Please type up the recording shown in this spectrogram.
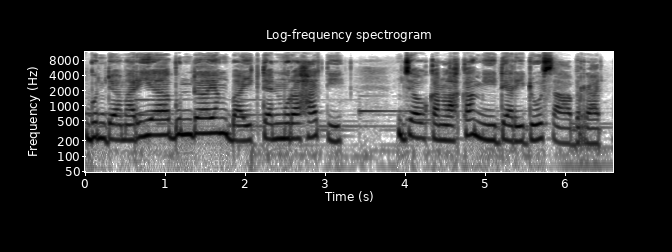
Bunda Maria, Bunda yang baik dan murah hati, jauhkanlah kami dari dosa berat.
